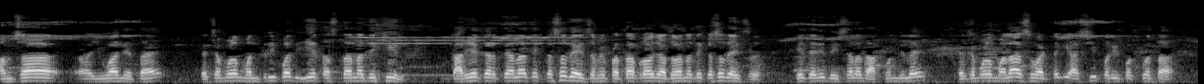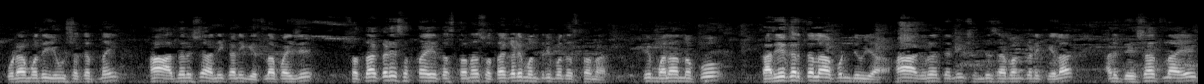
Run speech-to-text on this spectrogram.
आमचा युवा नेता आहे. त्याच्यामुळं मंत्रिपद येत असताना देखील कार्यकर्त्याला ते कसं द्यायचं? म्हणजे प्रतापराव जाधवांना ते कसं द्यायचं? हे त्यांनी देशाला दाखवून दिलंय. त्याच्यामुळं मला असं वाटतं की अशी परिपक्वता कोणामध्ये येऊ शकत नाही. हा आदर्श अनेकांनी घेतला पाहिजे. स्वतःकडे सत्ता येत असताना स्वतःकडे मंत्रिपद असताना ते मला नको. कार्यकर्त्याला आपण देऊया. हा आग्रह त्यांनी शिंदे साहेबांकडे केला आणि देशातला एक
